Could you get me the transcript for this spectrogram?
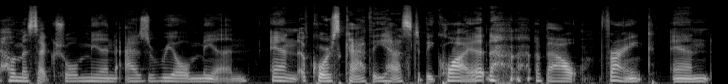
homosexual men as real men. And of course, Kathy has to be quiet about Frank. And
